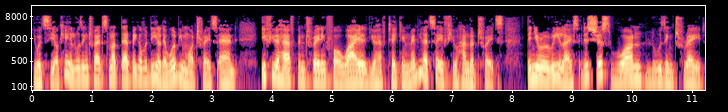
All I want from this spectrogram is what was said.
you will see, okay, a losing trade is not that big of a deal. There will be more trades. And if you have been trading for a while, you have taken maybe, let's say, a few hundred trades, then you will realize it is just one losing trade.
